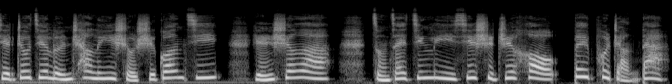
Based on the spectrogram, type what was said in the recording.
谢周杰伦唱了一首《时光机》。人生啊，总在经历一些事之后被迫长大。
